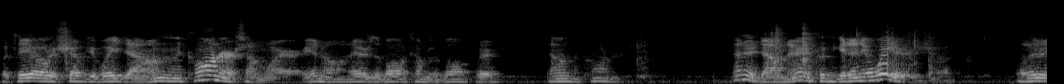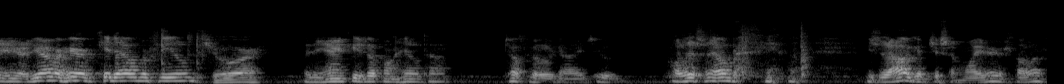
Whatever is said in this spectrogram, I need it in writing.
But they always shoved you way down in the corner somewhere, you know. There's the ball, comes the ball player down the corner. And they're down there and couldn't get any waiters, you know. Well, did you ever hear of Kid Elberfeld? Sure. with the Yankees up on the hilltop. Tough little guy too. Well, this Elber, he said, "I'll get you some waiters, fellas."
